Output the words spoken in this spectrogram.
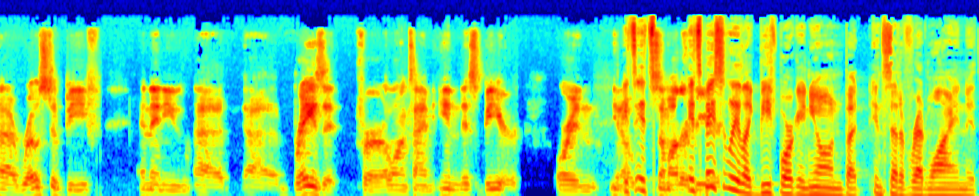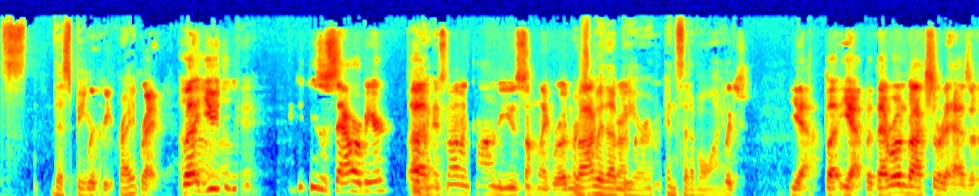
uh, roast of beef, and then you uh, uh, braise it for a long time in this beer or in you know It's it's some other. it's beer basically like beef bourguignon, but instead of red wine, it's this beer, with beer, right? Right, but you, Oh, can, okay. you can use a sour beer. Um, Okay. It's not uncommon to use something like Or Rodenbach with a from- beer instead of a wine. which yeah but yeah but that rodenbach sort of has a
